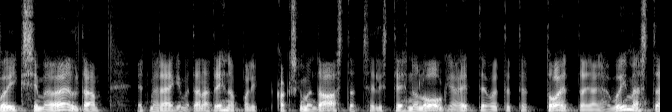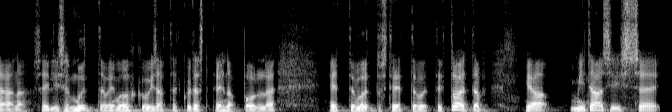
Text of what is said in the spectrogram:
võiksime öelda, et me räägime täna Tehnopoli kakskümmend aastat sellist tehnoloogiaettevõtete toetaja ja võimestajana, sellise mõtte võime õhku visata, et kuidas Tehnopol ettevõtlust ja ettevõtteid toetab ja mida siis see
